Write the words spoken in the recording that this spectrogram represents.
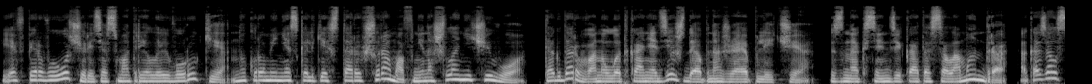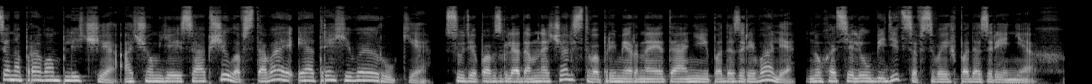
я в первую очередь осмотрела его руки, но кроме нескольких старых шрамов не нашла ничего. Тогда рванула ткань одежды, обнажая плечи. Знак синдиката «Саламандра» оказался на правом плече, о чем я и сообщила, вставая и отряхивая руки. Судя по взглядам начальства, примерно это они и подозревали, но хотели убедиться в своих подозрениях.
